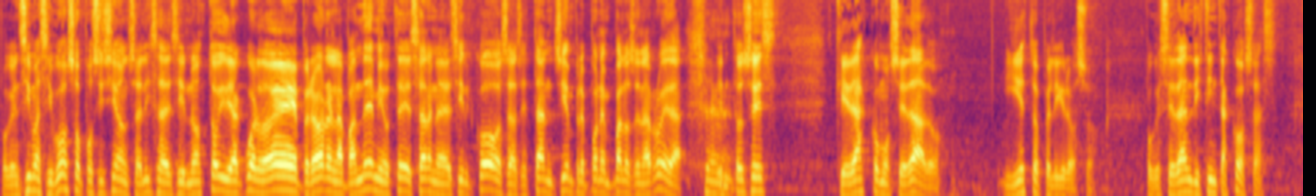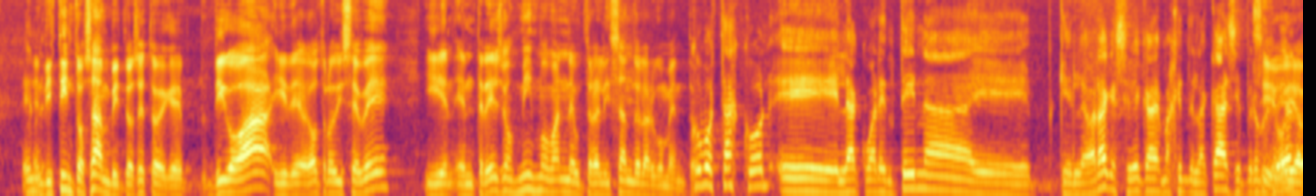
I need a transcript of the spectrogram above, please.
Porque encima si vos oposición salís a decir no estoy de acuerdo, eh, pero ahora en la pandemia ustedes salen a decir cosas, están siempre ponen palos en la rueda, Sí. entonces quedás como sedado. Y esto es peligroso, porque se dan distintas cosas, En- en, distintos ámbitos, esto de que digo A y de otro dice B y en- entre ellos mismos van neutralizando el argumento. ¿Cómo estás con eh, la cuarentena? eh, que la verdad que se ve cada vez más gente en la calle, pero en sí, general, hoy en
